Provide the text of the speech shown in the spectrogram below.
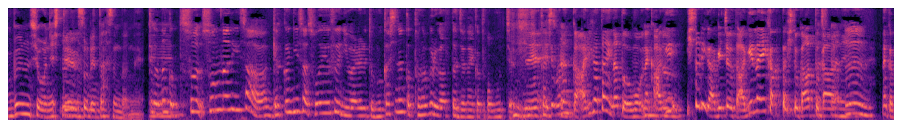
文章にしうんてそれ出すんだね、てかなんかそそんなにさ逆にさそういう風に言われると昔なんかトラブルがあったんじゃないかとか思っちゃう。よね、でもなんかありがたいなと思う。なんかあげうん。一、人があげちゃうとあげないかった人がとかなんか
